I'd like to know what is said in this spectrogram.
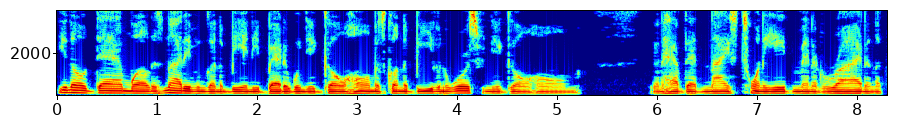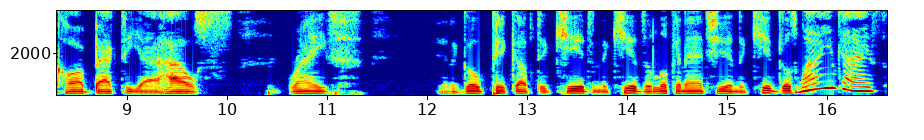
you know damn well it's not even going to be any better when you go home. It's going to be even worse when you go home. You're going to have that nice 28 minute ride in the car back to your house, right? And to go pick up the kids and the kids are looking at you and the kid goes, why are you guys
